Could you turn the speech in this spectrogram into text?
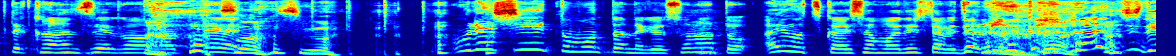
って歓声が上がって、そうすごい。嬉しいと思ったんだけど、その後、はい、お疲れ様でしたみたいな感じで、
